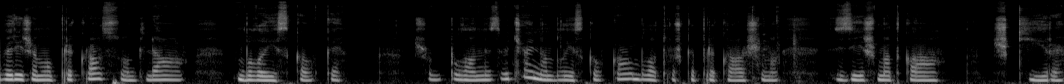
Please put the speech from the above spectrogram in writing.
Виріжемо прикрасу для блискавки. Щоб була незвичайна блискавка, а була трошки прикрашена зі шматка шкіри.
